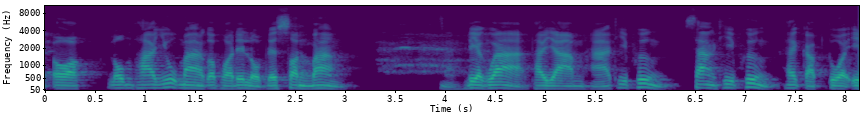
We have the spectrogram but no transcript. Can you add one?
ดออก ลมพายุมาก็พอได้หลบได้ซ่อนบ้างนะเรียกว่าพยายามหาที่พึ่งสร้างที่พึ่งให้กับตัวเอ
